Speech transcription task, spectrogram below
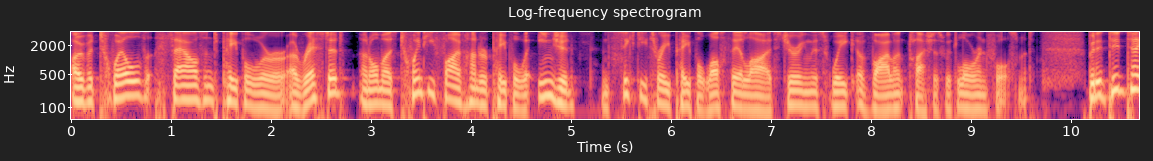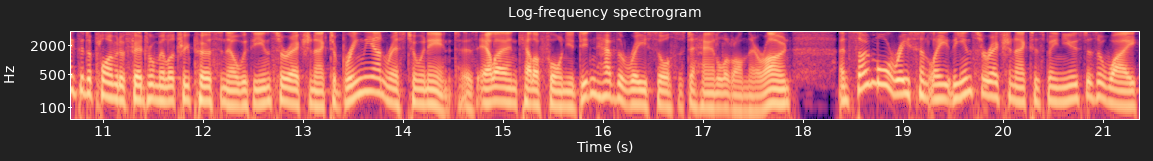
Over 12,000 people were arrested, and almost 2,500 people were injured and 63 people lost their lives during this week of violent clashes with law enforcement. But it did take the deployment of federal military personnel with the Insurrection Act to bring the unrest to an end, as LA and California didn't have the resources to handle it on their own. And so, more recently, the Insurrection Act has been used as a way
